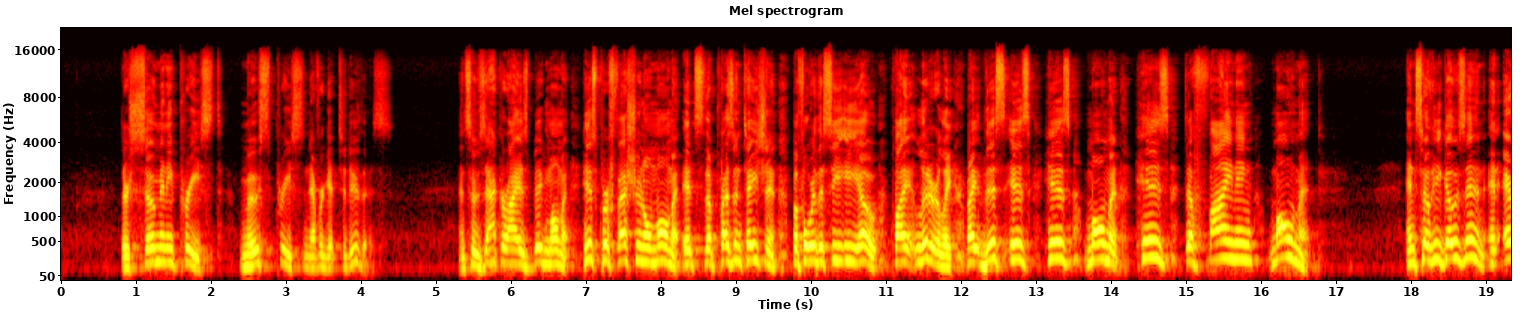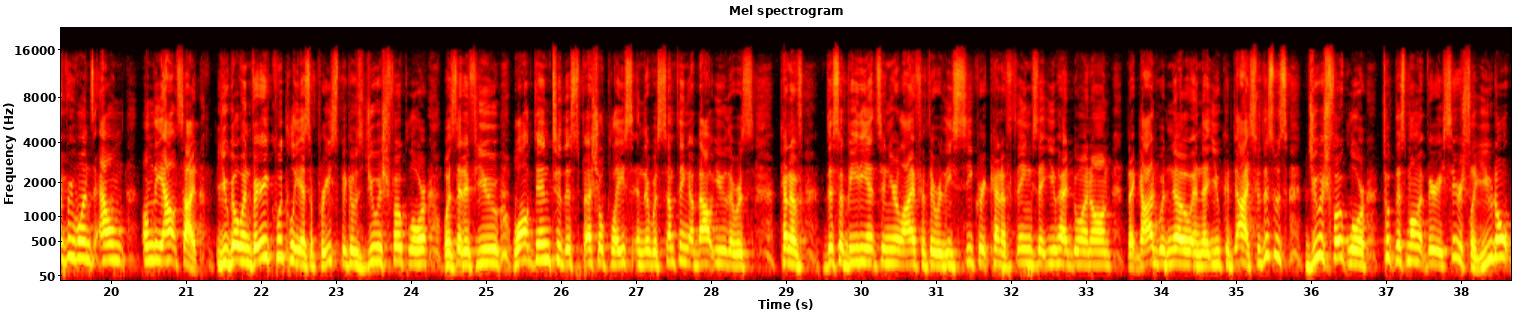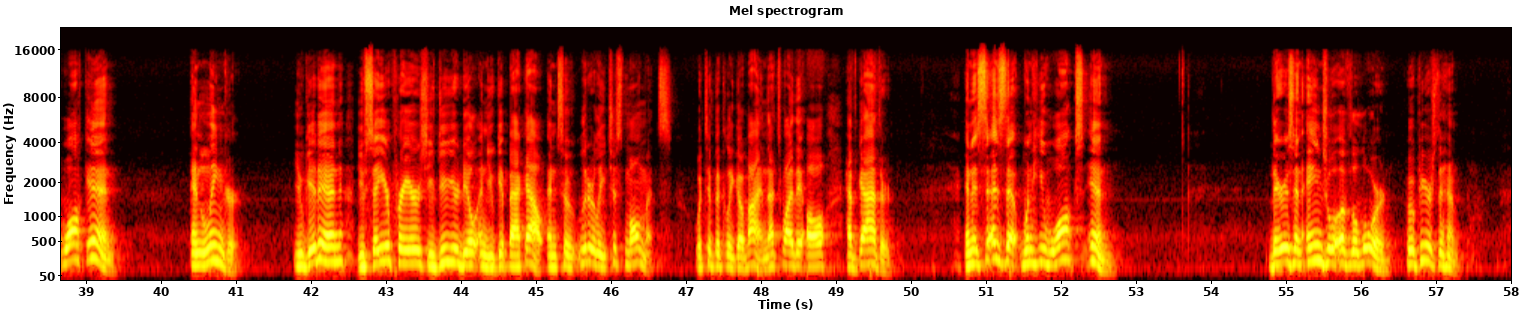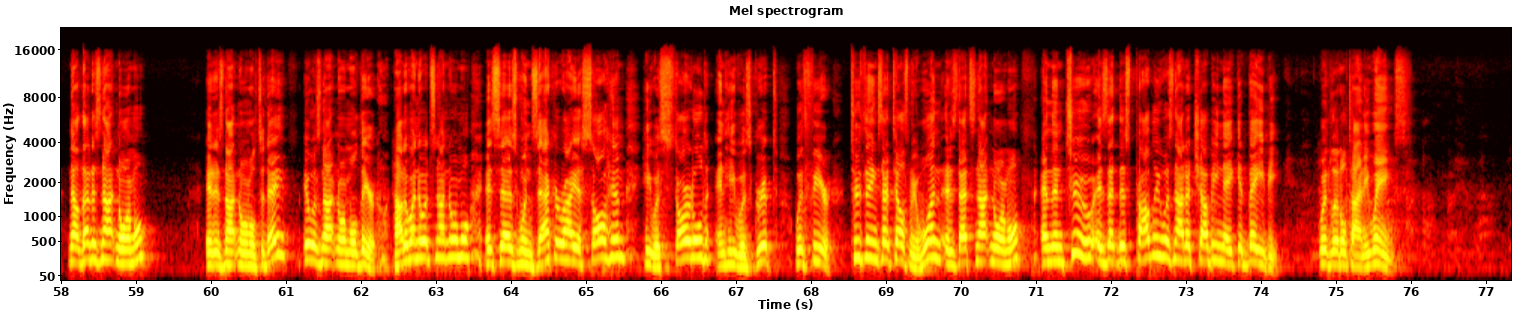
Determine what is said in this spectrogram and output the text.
There's so many priests most priests never get to do this. And so Zechariah's big moment, his professional moment, it's the presentation before the CEO, quite literally, right? This is his moment, his defining moment. And so he goes in, and everyone's on, on the outside. You go in very quickly as a priest because Jewish folklore was that if you walked into this special place and there was something about you, there was kind of disobedience in your life, if there were these secret kind of things that you had going on, that God would know and that you could die. So this was Jewish folklore took this moment very seriously. You don't walk in and linger. You get in, you say your prayers, you do your deal, and you get back out. And so, literally, just moments would typically go by. And that's why they all have gathered. And it says that when he walks in, there is an angel of the Lord who appears to him. Now, that is not normal. It is not normal today. It was not normal there. How do I know it's not normal? It says, when Zechariah saw him, he was startled and he was gripped with fear. Two things that tells me. One is that's not normal. And then two is that this probably was not a chubby, naked baby with little tiny wings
